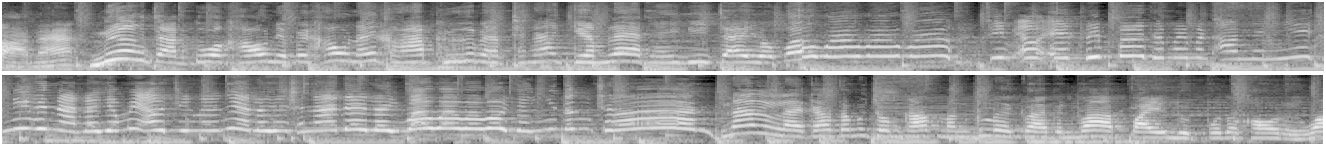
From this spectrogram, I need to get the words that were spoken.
บาทนะฮะ เนื่องจากตัวเขาเนี่ยไปเข้าไนท์คลับคือแบบชนะเกมแรกไงดีใจแบบว้าวว้าวว้าวว้าวทีม LA Clipper ทำไมมันอ่อนอย่างนี้ ขนาดเรายังไม่เอาจริงเลยเนี่ยเรายังชนะได้เลยว้าวว้าวว้าวอย่างนี้ต้อง ชิญนั่นแหละครับท่านผู้ชมครับ มันก็เลยกลายเป็นว่าไปหลุดโปรโตคอลหรือว่า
